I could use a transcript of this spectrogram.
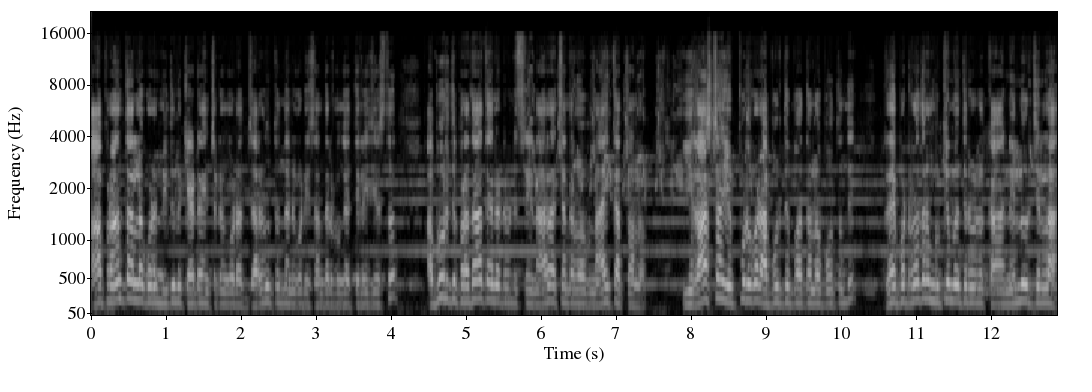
ఆ ప్రాంతాల్లో కూడా నిధులు కేటాయించడం కూడా జరుగుతుందని కూడా ఈ సందర్భంగా తెలియజేస్తూ అభివృద్ధి ప్రదాత అయినటువంటి శ్రీ నారా చంద్రబాబు నాయకత్వంలో ఈ రాష్ట్రం ఎప్పుడు కూడా అభివృద్ధి పథంలో పోతుంది. రేపటి రోజున ముఖ్యమంత్రి కా- నెల్లూరు జిల్లా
